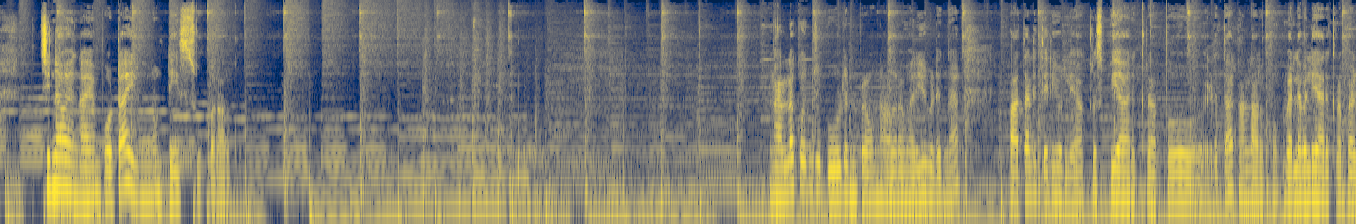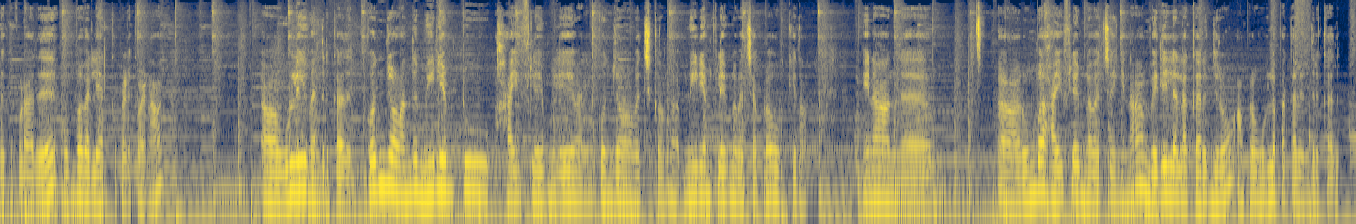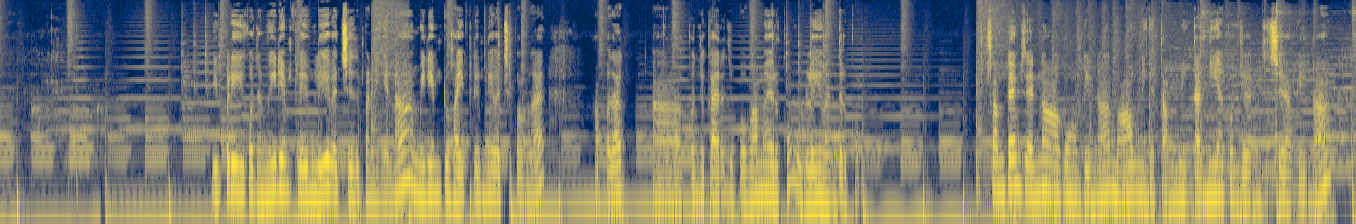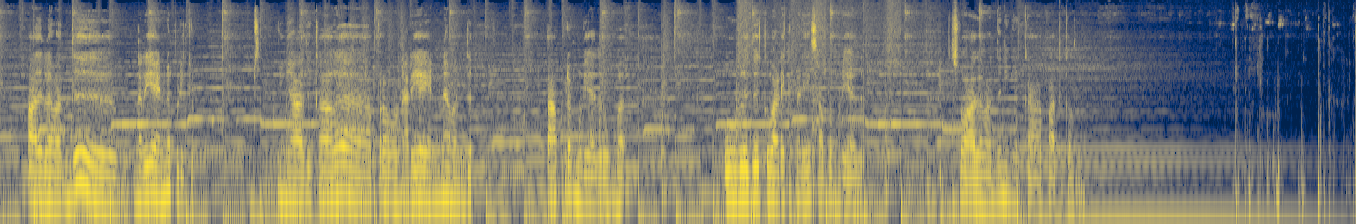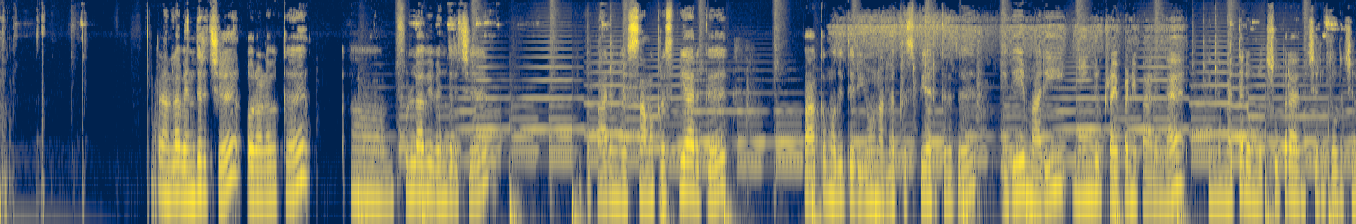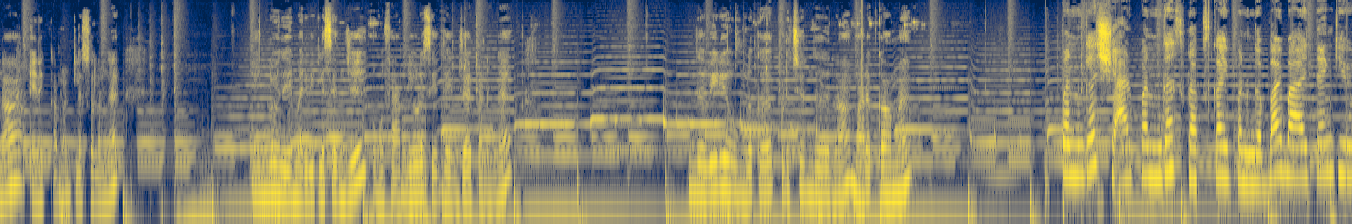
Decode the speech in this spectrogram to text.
சின்ன வெங்காயம் போட்டால் இன்னும் டேஸ்ட் சூப்பராக இருக்கும். நல்லா கொஞ்சம் கோல்டன் ப்ரௌன் ஆகிற வரையும் விடுங்க. பார்த்தாலே தெரியும் இல்லையா? கிறிஸ்பியாக இருக்கிறப்போ எடுத்தால் நல்லாயிருக்கும் வெள்ளை வெள்ளையாக இருக்கிறப்ப எடுக்கக்கூடாது. ரொம்ப வெள்ளையாக இருக்கிறப்ப எடுக்க வேணாம். உள்ளேயும் வந்திருக்காது. கொஞ்சம் வந்து மீடியம் டு ஹை ஃப்ளேம்லேயே வந்து கொஞ்சம் வச்சுக்கோங்க. மீடியம் ஃப்ளேமில் வச்சா கூட ஓகே தான். ஏன்னா அந்த ரொம்ப ஹை ஃப்ளேமில் வச்சிங்கன்னா வெளியிலலாம் கரிஞ்சிரும் அப்புறம் உள்ளே பார்த்தா வெந்திருக்காது. இப்படி கொஞ்சம் மீடியம் ஃப்ளேம்லேயே வச்சு இது பண்ணிங்கன்னா மீடியம் டு ஹை ஃப்ளேம்லேயே வச்சுக்கோங்க. அப்போ தான் கொஞ்சம் கரைஞ்சி போகாமல் இருக்கும் உள்ளேயும் வந்திருக்கும். சம்டைம்ஸ் என்ன ஆகும் அப்படின்னா மாவு நீங்கள் தம்மி தண்ணியாக கொஞ்சம் இருந்துச்சு அப்படின்னா அதில் வந்து நிறைய எண்ணெய் பிடிக்கும். நீங்கள் அதுக்காக அப்புறம் நிறைய எண்ணெய் வந்து சாப்பிட முடியாது ரொம்ப. ஒரு இதுக்கு வடைக்கு மேலேயே சாப்பிட முடியாது. ஸோ அதை வந்து நீங்கள் கா பார்த்துக்கோங்க இப்போ நல்லா வெந்துருச்சு. ஓரளவுக்கு ஃபுல்லாகவே வெந்துருச்சு. இப்போ பாருங்கள் செம கிறிஸ்பியாக இருக்குது பார்க்கும் போதே தெரியும் நல்லா கிறிஸ்பியாக இருக்கிறது. இதே மாதிரி நீங்களும் ட்ரை பண்ணி பாருங்கள் இந்த மெத்தட் உங்களுக்கு சூப்பராக இருந்துச்சுன்னு தோணுச்சுன்னா எனக்கு கமெண்ட்டில் சொல்லுங்கள் நீங்களும் இதே மாதிரி வீட்டில் செஞ்சு உங்கள் ஃபேமிலியோடு சேர்ந்து என்ஜாய் பண்ணுங்கள் இந்த வீடியோ உங்களுக்கு பிடிச்சிருந்ததுன்னா மறக்காமல் பண்ணுங்க ஷேர் பண்ணுங்க சப்ஸ்கிரைப் பண்ணுங்க. பாய் பாய் தேங்க்யூ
